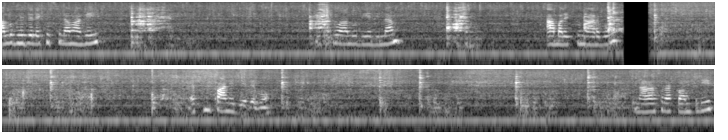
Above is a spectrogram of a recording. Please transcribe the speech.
আলু ভেজে রেখেছিলাম আগেই। একটু আলু দিয়ে দিলাম। আবার একটু নাড়বো। এখন পানি দিয়ে দেব। নাড়াচাড়া কমপ্লিট।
